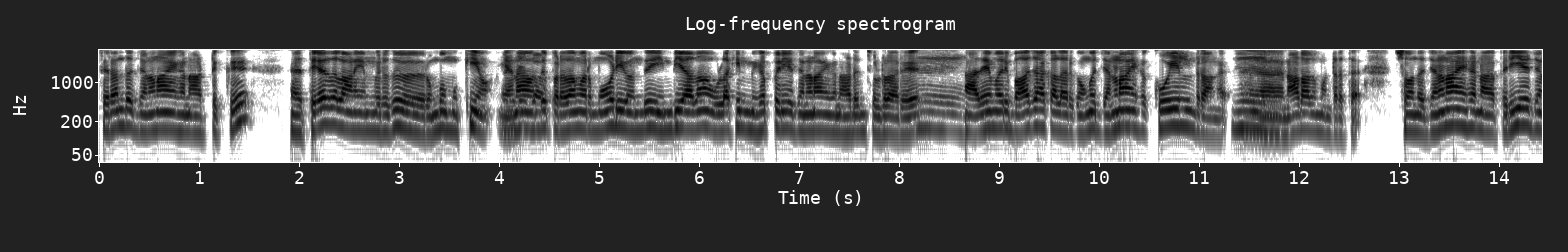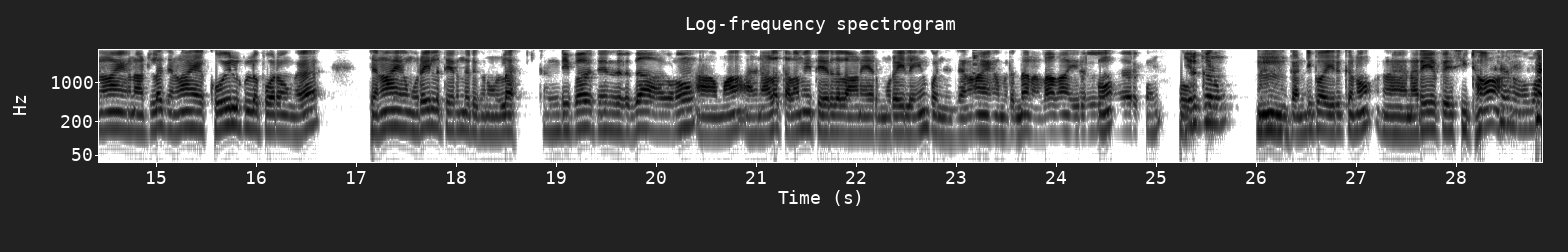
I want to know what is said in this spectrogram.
சிறந்த ஜனநாயக நாட்டுக்கு தேர்தல் ஆணையம்ங்கிறது ரொம்ப முக்கியம். ஏன்னா. வந்து பிரதமர் மோடி வந்து இந்தியா தான் உலகின் மிகப்பெரிய ஜனநாயக நாடுன்னு சொல்றாரு. அதே மாதிரி பாஜகல இருக்கவங்க ஜனநாயக கோயில்ன்றாங்க நாடாளுமன்றத்தை. ஸோ அந்த ஜனநாயக பெரிய ஜனநாயக நாட்டுல ஜனநாயக கோயிலுக்குள்ள போறவங்க ஜனநாயக முறையில தேர்ந்தெடுக்கணும்ல. கண்டிப்பா தேர்ந்தெடுத்து தான் ஆகணும். ஆமா அதனால தலைமை தேர்தல் ஆணையர் முறையிலையும் கொஞ்சம் ஜனநாயகம் இருந்தா நல்லா தான் இருக்கும். இருக்கும். இருக்கணும். ம் கண்டிப்பா இருக்கணும். நிறைய பேசிட்டோம். ஆமா.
